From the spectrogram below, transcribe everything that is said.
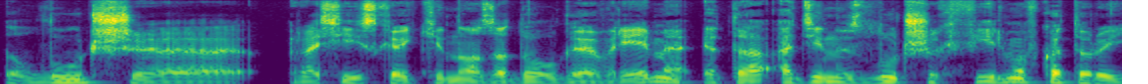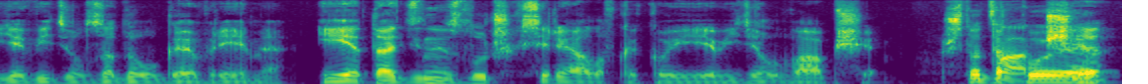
лучшее российское кино за долгое время. Это один из лучших фильмов, которые я видел за долгое время. И это один из лучших сериалов, какой я видел вообще. Что вообще? такое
